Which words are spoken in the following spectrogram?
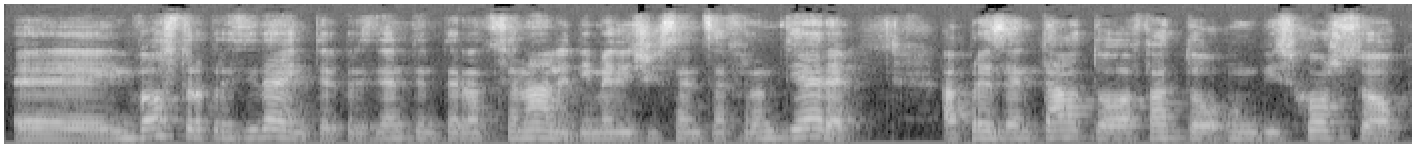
Eh, il vostro presidente, il presidente internazionale di Medici Senza Frontiere, ha presentato, ha fatto un discorso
